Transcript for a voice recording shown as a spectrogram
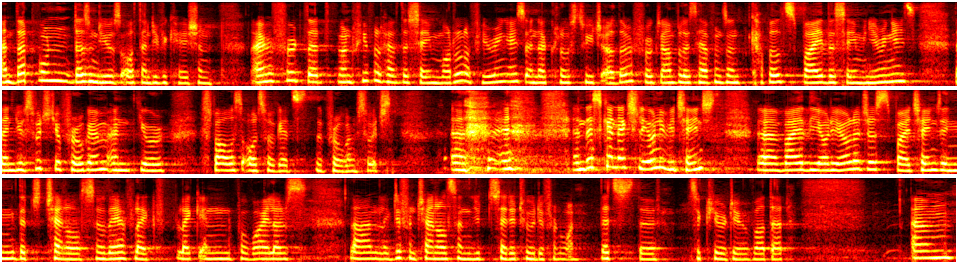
And that one doesn't use authentication. I have heard that when people have the same model of hearing aids and are close to each other, for example, it happens when couples buy the same hearing aids, then you switch your program and your spouse also gets the program switched. Uh, and this can actually only be changed uh, by the audiologist by changing the channel. So they have like, like in for wireless LAN, like different channels, and you set it to a different one. That's the security about that. Um,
